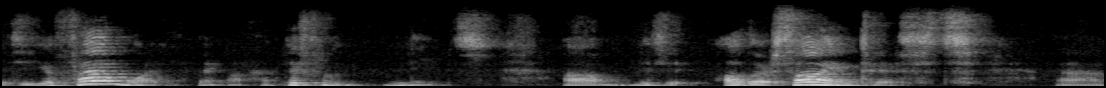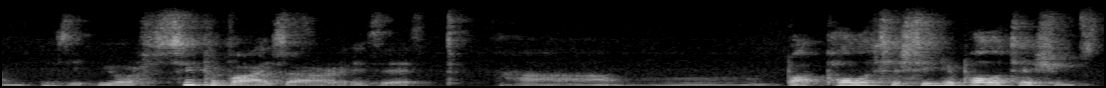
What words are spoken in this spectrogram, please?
Is it your family? They might have different needs. Um, is it other scientists? Um, is it your supervisor? Is it um, senior politicians?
